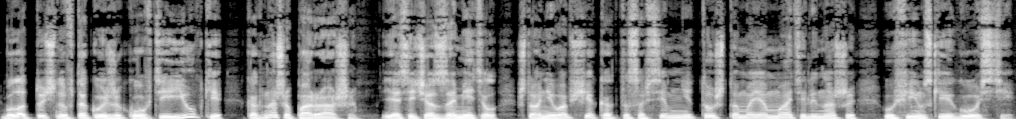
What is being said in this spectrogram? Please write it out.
была точно в такой же кофте и юбке, как наша параша. Я сейчас заметил, что они вообще как-то совсем не то, что моя мать или наши уфимские гости.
